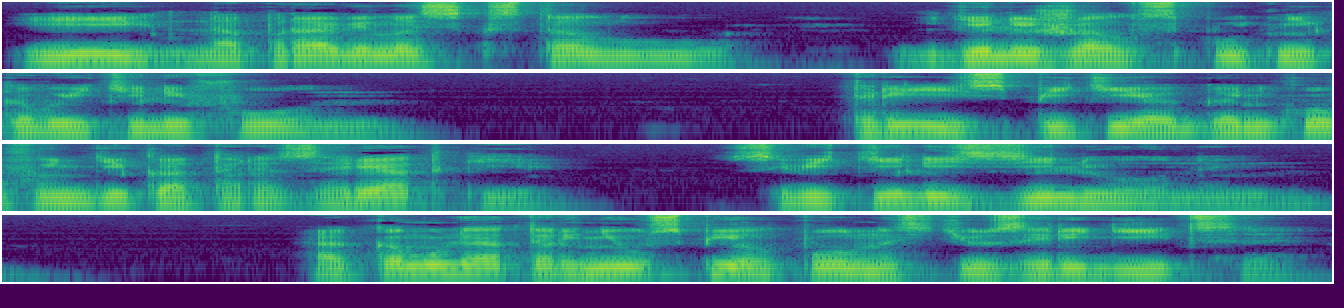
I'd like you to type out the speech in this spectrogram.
и направилась к столу, где лежал спутниковый телефон. Три из пяти огоньков индикатора зарядки светились зеленым. Аккумулятор не успел полностью зарядиться,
